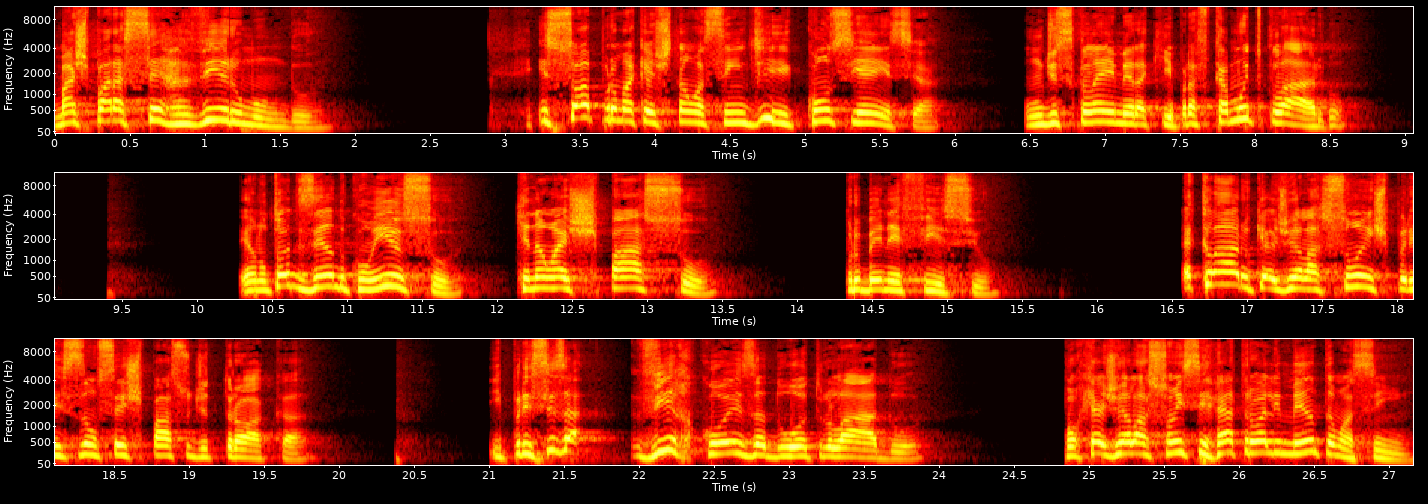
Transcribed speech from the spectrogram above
mas para servir o mundo. E só por uma questão assim de consciência, um disclaimer aqui, para ficar muito claro. Eu não estou dizendo com isso que não há espaço para o benefício. É claro que as relações precisam ser espaço de troca. E precisa vir coisa do outro lado, porque as relações se retroalimentam assim.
